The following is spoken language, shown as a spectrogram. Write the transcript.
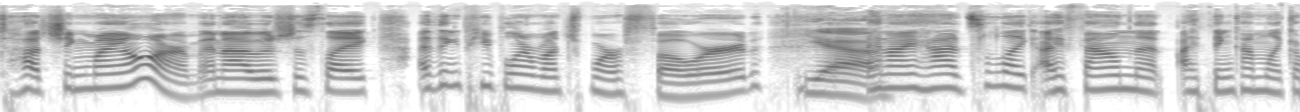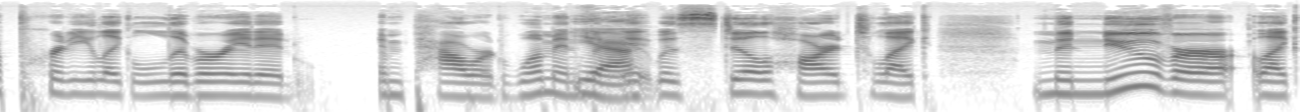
touching my arm, and I was just like, I think people are much more forward. Yeah. And I had to like, I found that I think I'm like a pretty like liberated, empowered woman. Yeah. But it was still hard to like maneuver like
